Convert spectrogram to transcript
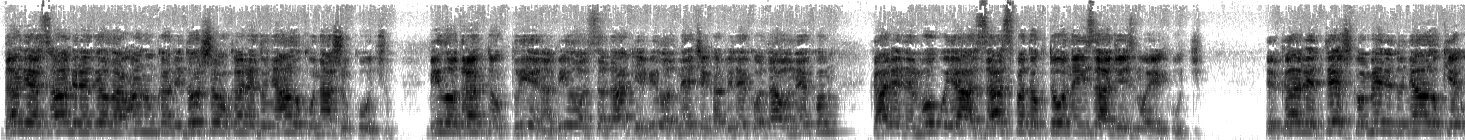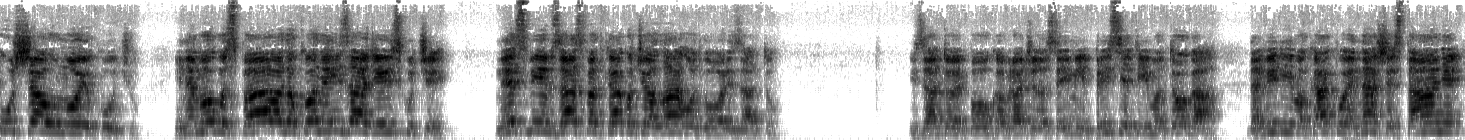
Dalje ashabi radijallahu anhum kad je došao kare Dunjaluk u našu kuću, bilo od ratnog plijena, bilo od sadake, bilo od neče, kad bi neko dao nekom, kare ne mogu ja zaspa dok to ne izađe iz moje kuće. Jer kare teško meni Dunjaluk je ušao u moju kuću i ne mogu spava dok on ne izađe iz kuće. Ne smijem zaspat kako će Allah odgovoriti za to. I zato je pouka vraća da se i mi prisjetimo toga, da vidimo kakvo je naše stanje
